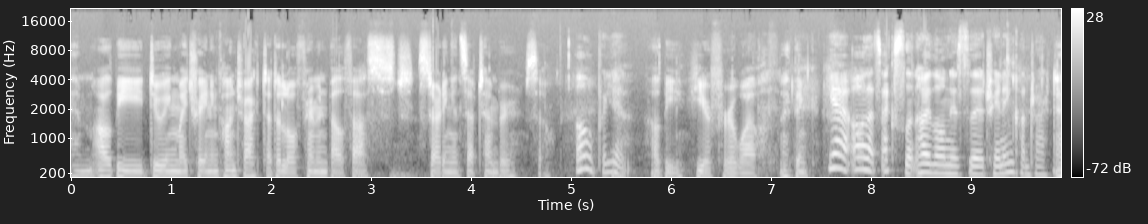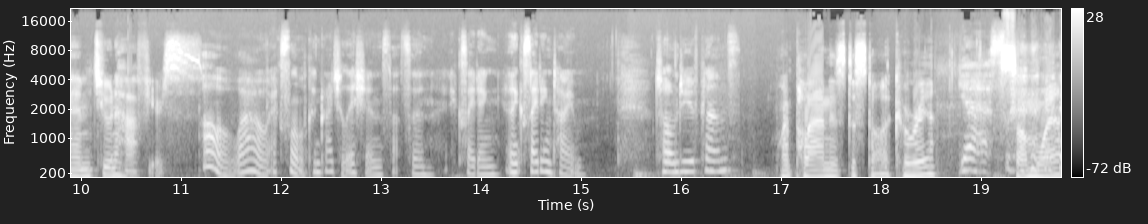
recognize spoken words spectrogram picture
Um, I'll be doing my training contract at a law firm in Belfast starting in September. So Oh, brilliant. I'll be here for a while, I think. Yeah. Oh, that's excellent. How long is the training contract? Um, two and a half years. Oh, wow. Excellent. Well, congratulations. That's an exciting, an exciting time. Tom, do you have plans? My plan is to start a career Yes. somewhere.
